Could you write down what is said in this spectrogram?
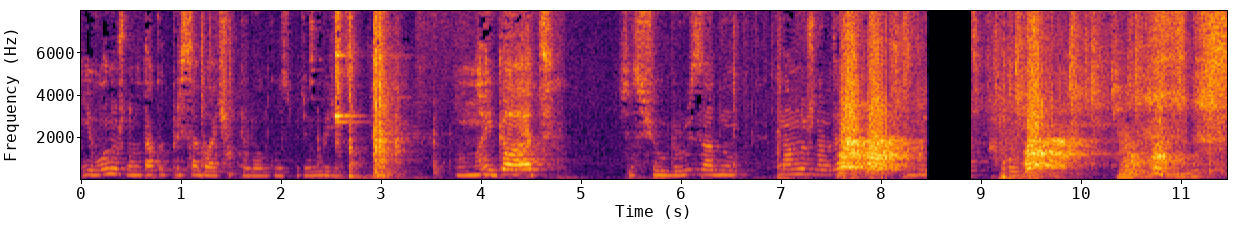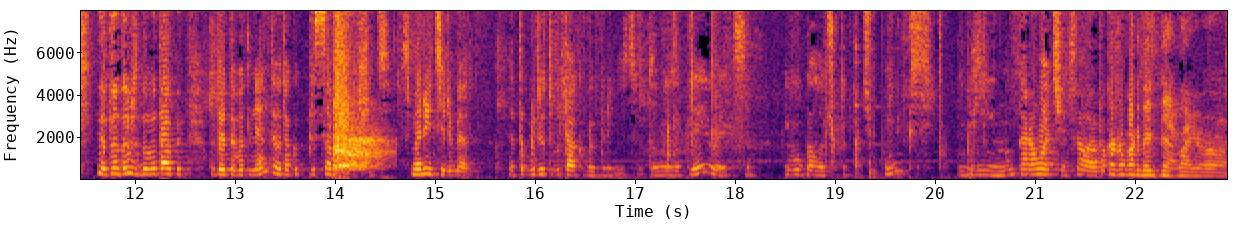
и его нужно вот так вот присобачить туда, господи, уберите. О май гад! Сейчас еще уберусь заодно. Нам нужно вот. Блядь. Это нужно вот так вот, вот этой вот лентой вот так вот присобачить. Смотрите, ребят, это будет вот так выглядеть. Вот оно заклеивается, и в уголочек такой чпункс. Блин, ну короче, все, я покажу, когда сделаю.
